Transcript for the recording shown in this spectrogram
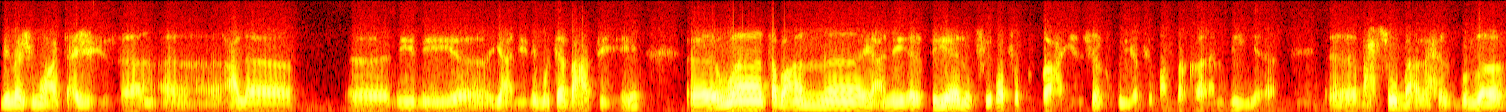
لمجموعة أجهزة على يعني لمتابعته. وطبعا يعني اغتياله في وسط الضاحية الجنوبية في منطقة أمنية محسوبة على حزب الله.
